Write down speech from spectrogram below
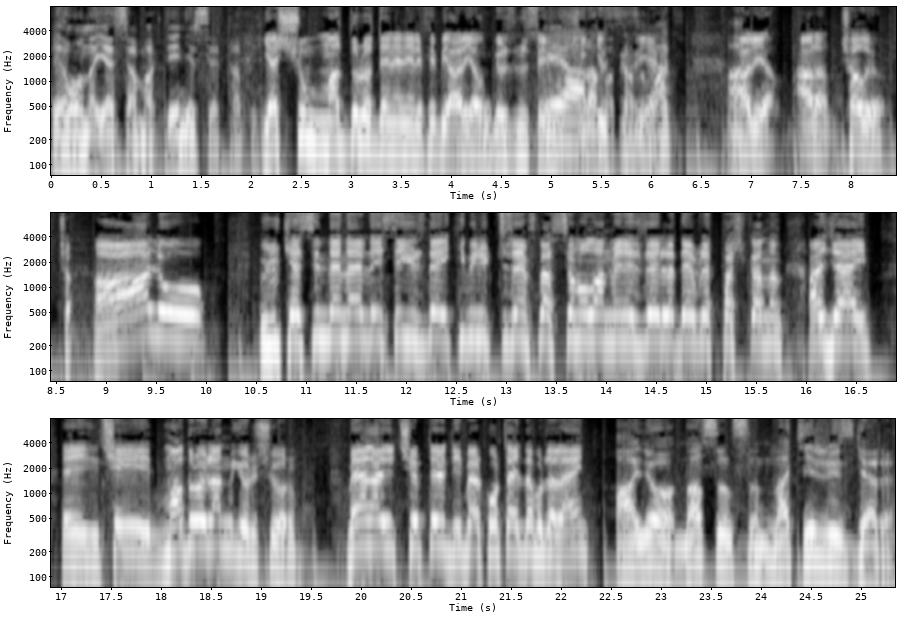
E ona yaşamak denirse tabii. Ya şu Maduro denen herifi bir arayalım gözünü seveyim. E ara bakalım ya. hadi. Hadi. Arayalım. Ara, çalıyor. Çal- Alo. Ülkesinde neredeyse yüzde 2300 enflasyon olan Venezuela devlet başkanının acayip e, şeyi Maduro'yla mı görüşüyorum? Ben Ali Çöpten'in Dilber Kortaylı da burada lan. Alo nasılsın Latin rüzgarı?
